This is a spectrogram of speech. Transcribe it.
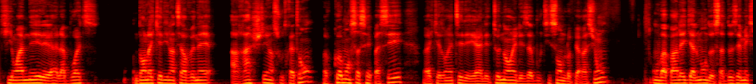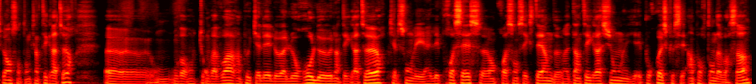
qui ont amené à la boîte dans laquelle il intervenait à racheter un sous-traitant, euh, comment ça s'est passé, euh, quels ont été les, les tenants et les aboutissants de l'opération, on va parler également de sa deuxième expérience en tant qu'intégrateur. Euh, on, va, on va voir un peu quel est le, rôle de l'intégrateur, quels sont les, les process en croissance externe d'intégration et pourquoi est-ce que c'est important d'avoir ça.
